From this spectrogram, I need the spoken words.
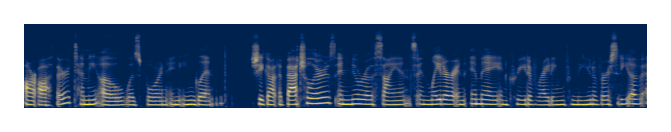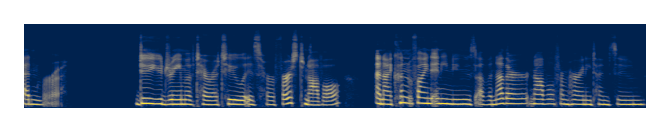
Our author, Temi O, was born in England. She got a bachelor's in neuroscience and later an MA in creative writing from the University of Edinburgh. Do You Dream of Terra 2 is her first novel, and I couldn't find any news of another novel from her anytime soon.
